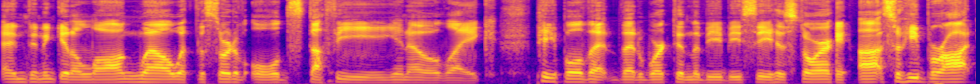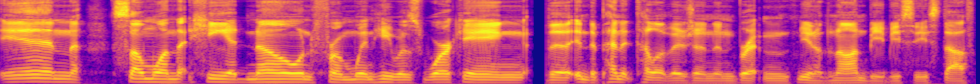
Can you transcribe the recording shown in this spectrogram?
and didn't get along well with the sort of old stuffy, you know, like people that, that worked in the BBC historically. Uh, so he brought in someone that he had known from when he was working the independent television in Britain, you know, the non-BBC stuff.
